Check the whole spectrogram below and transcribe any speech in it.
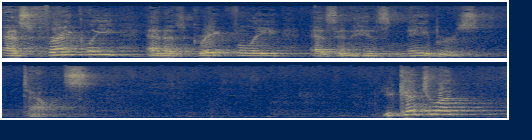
as frankly and as gratefully as in his neighbor's talents. You catch what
